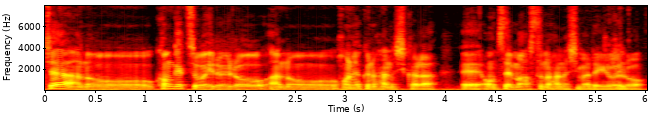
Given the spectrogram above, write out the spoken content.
じゃあ、あの、今月はいろいろ、あの、翻訳の話から、えー温泉マウスの話までいろいろ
